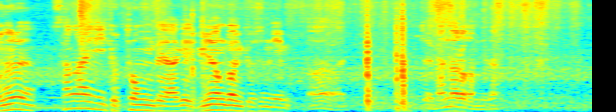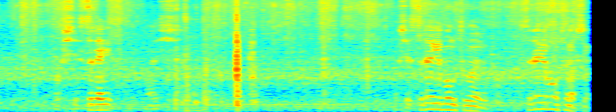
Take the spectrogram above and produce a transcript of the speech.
오늘은 상하이 교통대학의 윤영건 교수님 어, 저희 만나러 갑니다. 역시 쓰레기 아이씨. 역시 쓰레기 봉투는 쓰레기 봉투 역시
